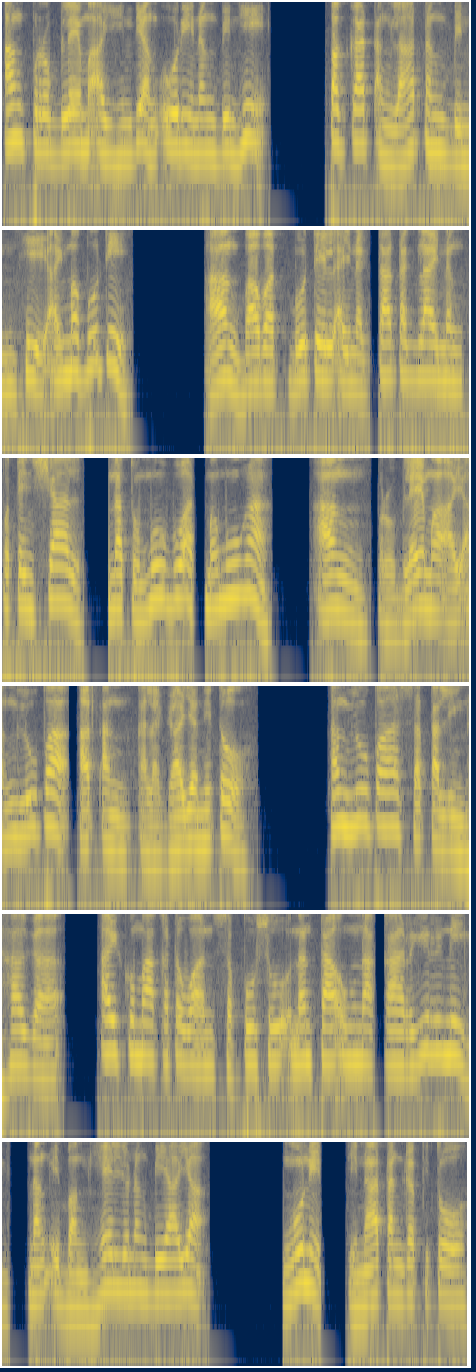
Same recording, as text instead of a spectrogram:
Ang problema ay hindi ang uri ng binhi, pagkat ang lahat ng binhi ay mabuti ang bawat butil ay nagtataglay ng potensyal na tumubo at mamunga. Ang problema ay ang lupa at ang kalagayan nito. Ang lupa sa talinhaga ay kumakatawan sa puso ng taong nakaririnig ng ebanghelyo ng biyaya. Ngunit tinatanggap ito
